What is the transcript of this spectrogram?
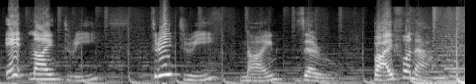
893 3390. Bye for now.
